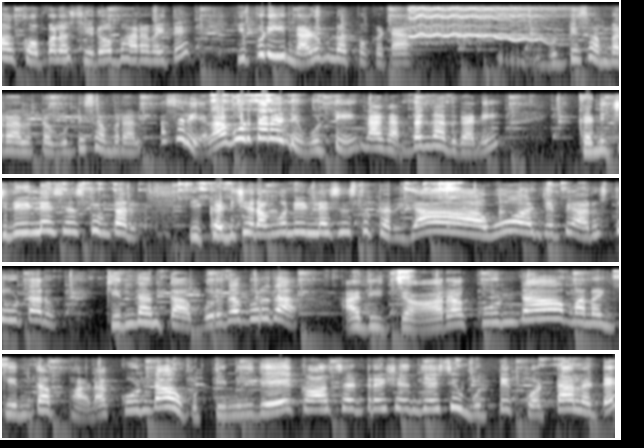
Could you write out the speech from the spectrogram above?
మా కోపలో శిరోభారం అయితే ఇప్పుడు ఈ నడుము నొప్పి ఒకట ఉట్టి సంబరాలట ఉట్టి సంబరాలు. అసలు ఎలా కొడతారండి ఉట్టి? నాకు అర్థం కాదు కానీ ఇక్కడి నుంచి నీళ్ళు వేసేస్తుంటారు ఇక్కడి నుంచి రంగు నీళ్ళు వేసేస్తుంటారు యా ఓ అని చెప్పి అరుస్తూ ఉంటారు. కిందంతా బురద బురద. అది జారకుండా మనం కింద పడకుండా ఉట్టి మీదే కాన్సన్ట్రేషన్ చేసి ఉట్టి కొట్టాలంటే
